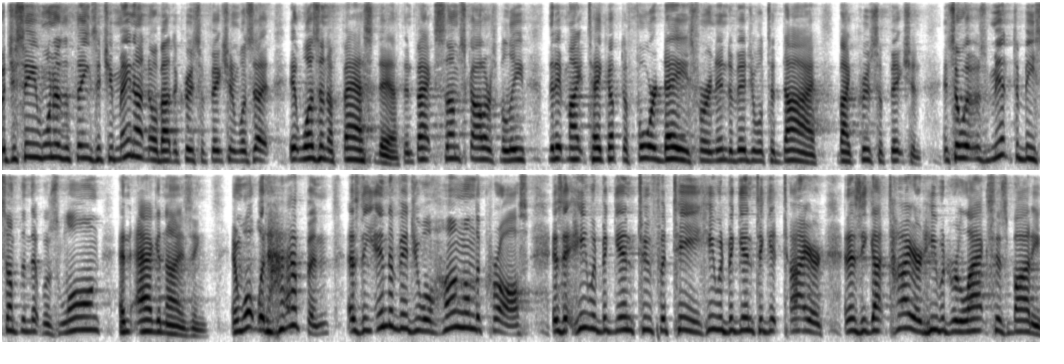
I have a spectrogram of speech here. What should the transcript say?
But you see, one of the things that you may not know about the crucifixion was that it wasn't a fast death. In fact, some scholars believe that it might take up to four days for an individual to die by crucifixion. And so it was meant to be something that was long and agonizing. And what would happen as the individual hung on the cross is that he would begin to fatigue. He would begin to get tired. And as he got tired, he would relax his body.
